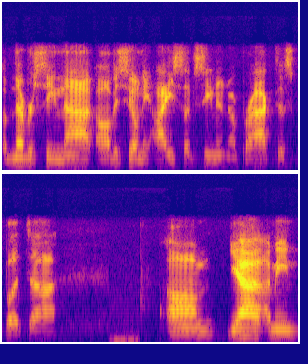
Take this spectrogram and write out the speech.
I've never seen that. Obviously, on the ice, I've seen it in a practice, but uh, um, yeah, I mean,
